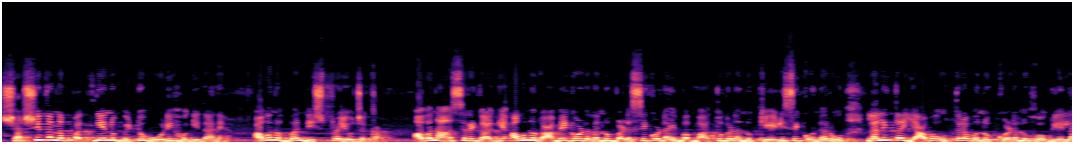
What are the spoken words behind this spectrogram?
ಶಶಿ ತನ್ನ ಪತ್ನಿಯನ್ನು ಬಿಟ್ಟು ಓಡಿ ಹೋಗಿದ್ದಾನೆ. ಅವನೊಬ್ಬ ನಿಷ್ಪ್ರಯೋಜಕ. ಅವನ ಆಸರೆಗಾಗಿ ಅವನು ರಾಮೇಗೌಡರನ್ನು ಬಳಸಿಕೊಂಡ ಎಂಬ ಮಾತುಗಳನ್ನು ಕೇಳಿಸಿಕೊಂಡರೂ ಲಲಿತಾ ಯಾವ ಉತ್ತರವನ್ನು ಕೊಡಲು ಹೋಗಲಿಲ್ಲ.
